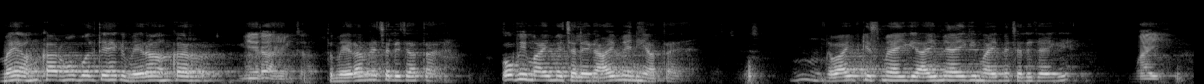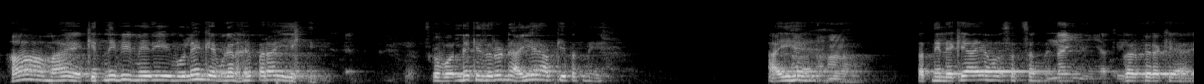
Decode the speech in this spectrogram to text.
मैं अहंकार हूँ बोलते हैं कि मेरा अहंकार। मेरा अहंकार। तो मेरा में चले जाता है वो भी माई में चलेगा आई में नहीं आता है। हम्म, वाइफ किसमें आएगी आई में आएगी माई में चले जाएगी। माई। हाँ माए कितनी भी मेरी बोलेंगे मगर है पर आई उसको बोलने की ज़रूरत नहीं आई है आपकी पत्नी? आई है? हाँ। पत्नी लेके आए हो सत्संग में? नहीं नहीं घर पे रखे आए?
